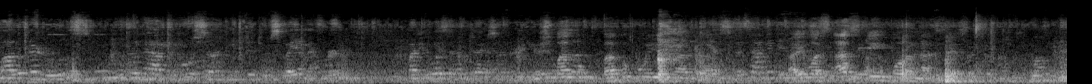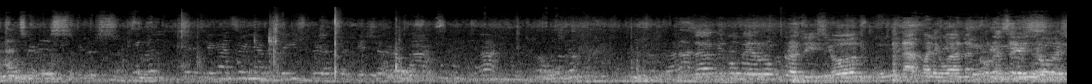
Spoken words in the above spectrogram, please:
follow the rules, we would have a motion introduced by a member, but it was an objection Bago, bago po yung nasa, Yes, I was asking for an answer. answer is, is given. Sabi ko merong tradisyon, pinapaliwanag ko na sa inyo. Ang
